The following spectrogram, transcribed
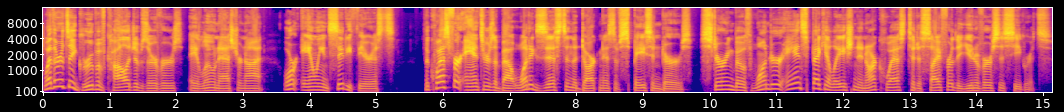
Whether it's a group of college observers, a lone astronaut, or alien city theorists, the quest for answers about what exists in the darkness of space endures, stirring both wonder and speculation in our quest to decipher the universe's secrets.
